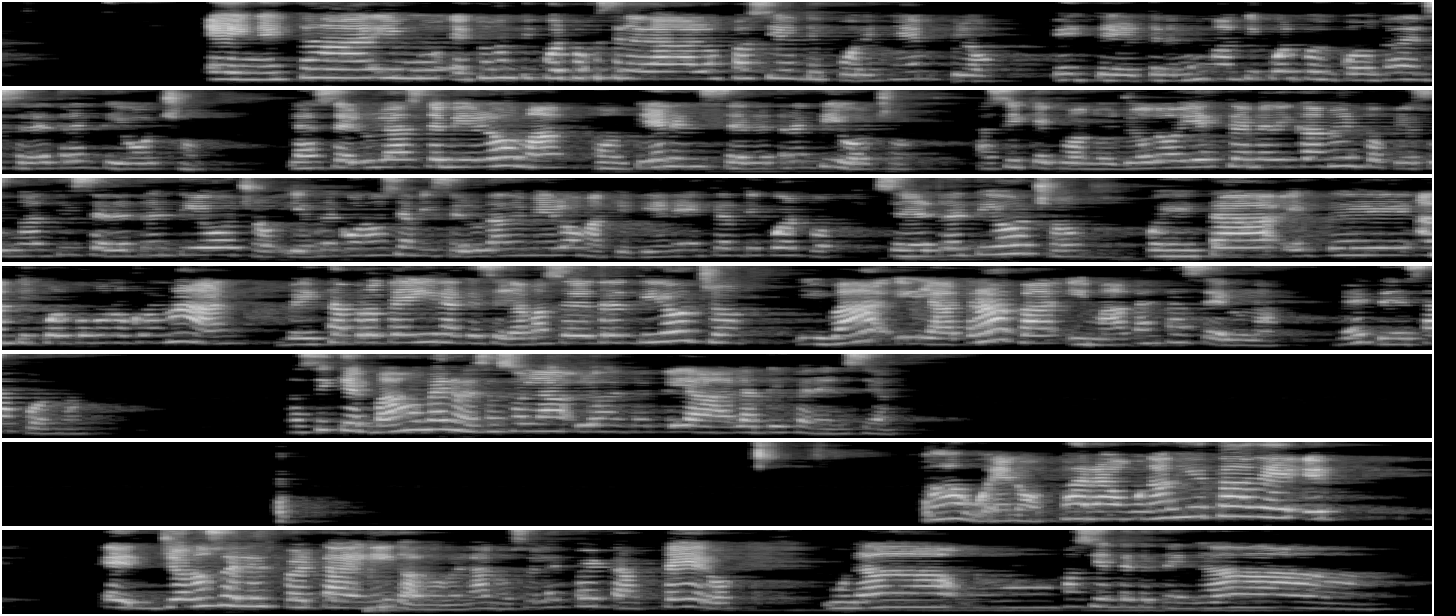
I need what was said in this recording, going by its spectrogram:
En esta, estos anticuerpos que se le dan a los pacientes, por ejemplo, este, tenemos un anticuerpo en contra del CD38. Las células de mieloma contienen CD38 Así que cuando yo doy este medicamento, que es un anti-CD38, y él reconoce a mi célula de mieloma que tiene este anticuerpo CD38, pues esta, este anticuerpo monoclonal ve esta proteína que se llama CD38 y va y la atrapa y mata a esta célula. De esa forma. Así que más o menos esas son las diferencias. Ah, bueno, para una dieta de... Eh, eh, yo no soy la experta en hígado, ¿verdad? No soy la experta, pero una, un paciente que tenga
